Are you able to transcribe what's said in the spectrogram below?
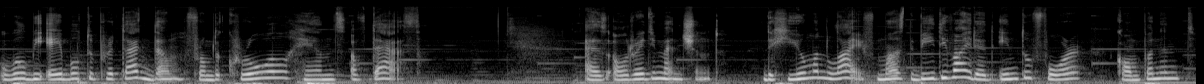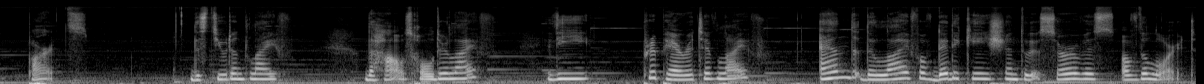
will be able to protect them from the cruel hands of death. As already mentioned, the human life must be divided into four component parts the student life, the householder life, the preparative life, and the life of dedication to the service of the Lord.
